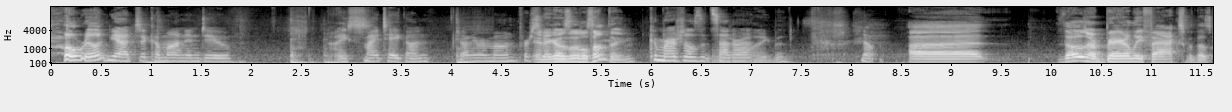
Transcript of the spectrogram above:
Oh, really? yeah, to come on and do Nice. my take on Johnny Ramone for and certain it goes a little something commercials, etc. like this. No. Uh, those are barely facts, but those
